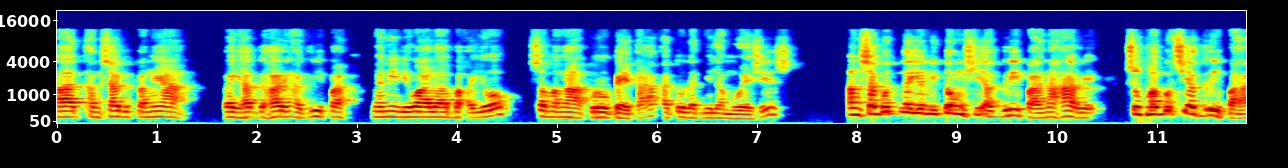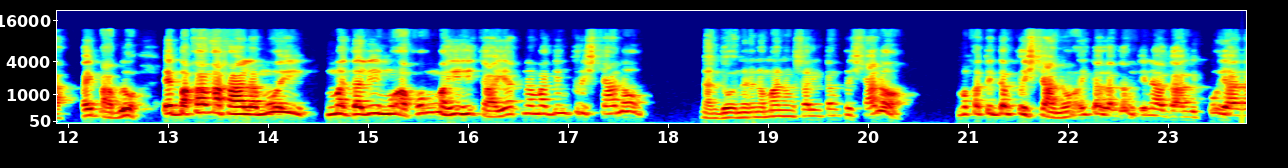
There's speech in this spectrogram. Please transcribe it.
at ang sabi pa niya kay Haring Agripa, naniniwala ba kayo sa mga propeta katulad nila Moises? Ang sagot ngayon nitong si Agripa na hari, sumagot si Agripa kay Pablo, eh baka ang akala mo'y madali mo akong mahihikayat na maging Kristiyano. Nandoon na naman ang salitang Kristiyano. Makatid ang Kristiyano ay talagang ginagamit po yan.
